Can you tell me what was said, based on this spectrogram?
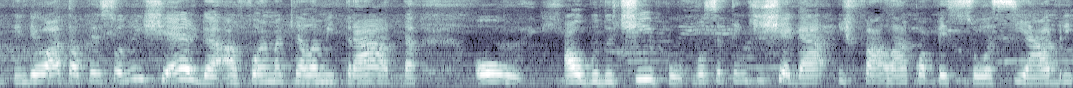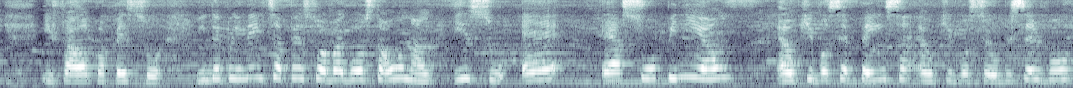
entendeu? Ah, tal pessoa não enxerga a forma que ela me trata, ou algo do tipo, você tem que chegar e falar com a pessoa, se abre e fala com a pessoa. Independente se a pessoa vai gostar ou não, isso é, é a sua opinião é o que você pensa, é o que você observou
